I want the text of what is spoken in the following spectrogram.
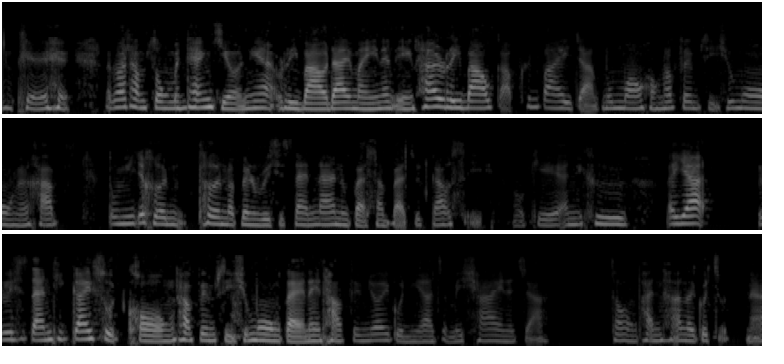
โอเค แล้วก็ทำทรงเป็นแท่งเขียวเนี่ย รีบาวได้ไหมนั่นเอง ถ้ารีบาวกลับขึ้นไปจากมุมมองของท็อปเฟรม4ชั่วโมงนะครับ ตรงนี้จะเทินเทินมาเป็น resistance นะ1838.94 โอเค อันนี้คือระยะ resistance ที่ใกล้สุดของทำเฟรม4ชั่วโมง แต่ในทำเฟรมย่อยกว่านี้อาจจะไม่ใช่นะจ๊ะ 2,500 กว่าจุดนะ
